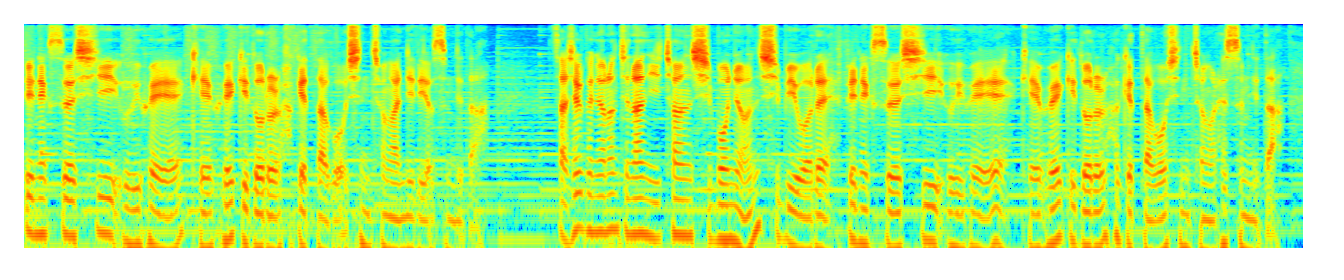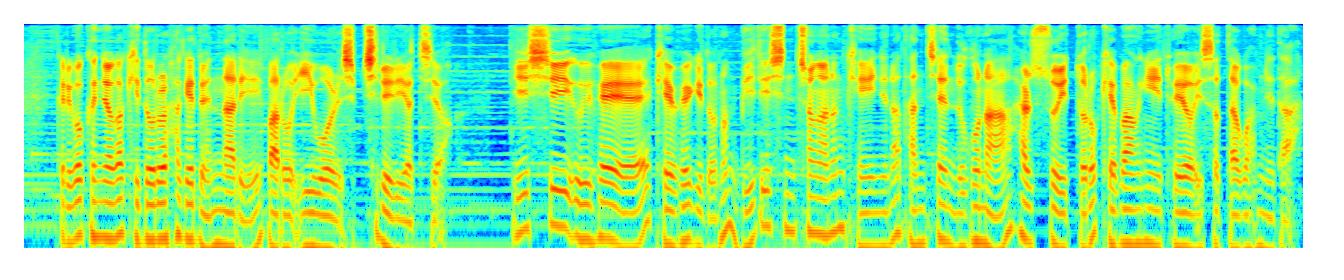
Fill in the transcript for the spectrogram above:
피닉스 시의회에 개회 기도를 하겠다고 신청한 일이었습니다. 사실 그녀는 지난 2015년 12월에 피닉스 시의회에 개회 기도를 하겠다고 신청을 했습니다. 그리고 그녀가 기도를 하게 된 날이 바로 2월 17일이었지요. 이 시의회의 개회 기도는 미리 신청하는 개인이나 단체 누구나 할 수 있도록 개방이 되어 있었다고 합니다.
